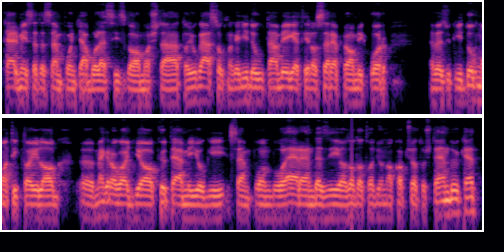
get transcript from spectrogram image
természete szempontjából lesz izgalmas. Tehát a jogászoknak egy idő után véget ér a szerepe, amikor nevezük így dogmatikailag megragadja a kötelmi jogi szempontból, elrendezi az adatvagyonnal kapcsolatos teendőket.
